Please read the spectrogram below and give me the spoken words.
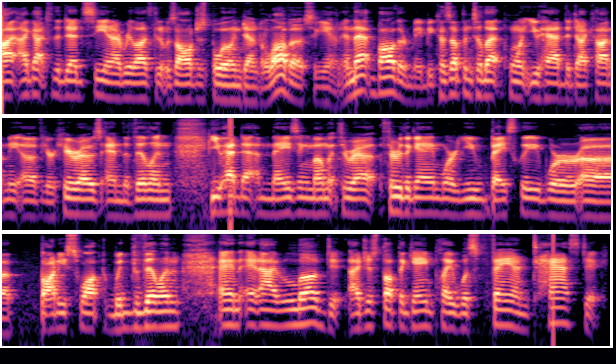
I, I got to the Dead Sea and I realized that it was all just boiling down to Lavos again. And that bothered me because up until that point you had the dichotomy of your heroes and the villain. You had that amazing moment throughout through the game where you basically were uh, body swapped with the villain, and and I loved it. I just thought the gameplay was fantastic,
